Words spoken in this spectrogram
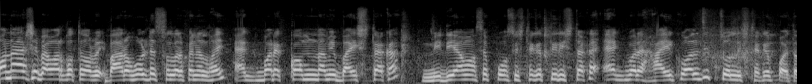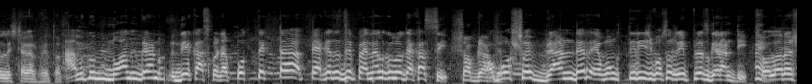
অনায়াসে ব্যবহার করতে পারবে। বারো ভোল্টের সোলার প্যানেল হয় একবারে কম দামি বাইশ টাকা মিডিয়াম আছে পঁচিশ থেকে তিরিশ টাকা একবারে হাই কোয়ালিটি চল্লিশ থেকে পঁয়তাল্লিশ টাকার ভেতর। আমি কিন্তু নন ব্র্যান্ড দিয়ে কাজ করি না প্রত্যেকটা প্যাকেজের যে প্যানেলগুলো দেখাচ্ছি সব অবশ্যই ব্র্যান্ডের এবং তিরিশ বছর রিপ্লেস গ্যারান্টি সোলারের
